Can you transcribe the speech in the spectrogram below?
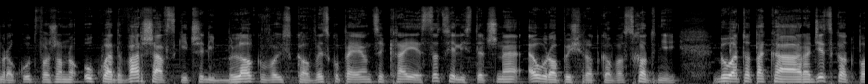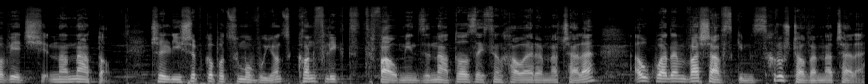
roku tworzono Układ Warszawski, czyli blok wojskowy skupiający kraje socjalistyczne Europy Środkowo-Wschodniej. Była to taka radziecka odpowiedź na NATO, czyli szybko podsumowując, konflikt trwał między NATO z Eisenhowerem na czele, a Układem Warszawskim z Chruszczowem na czele.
